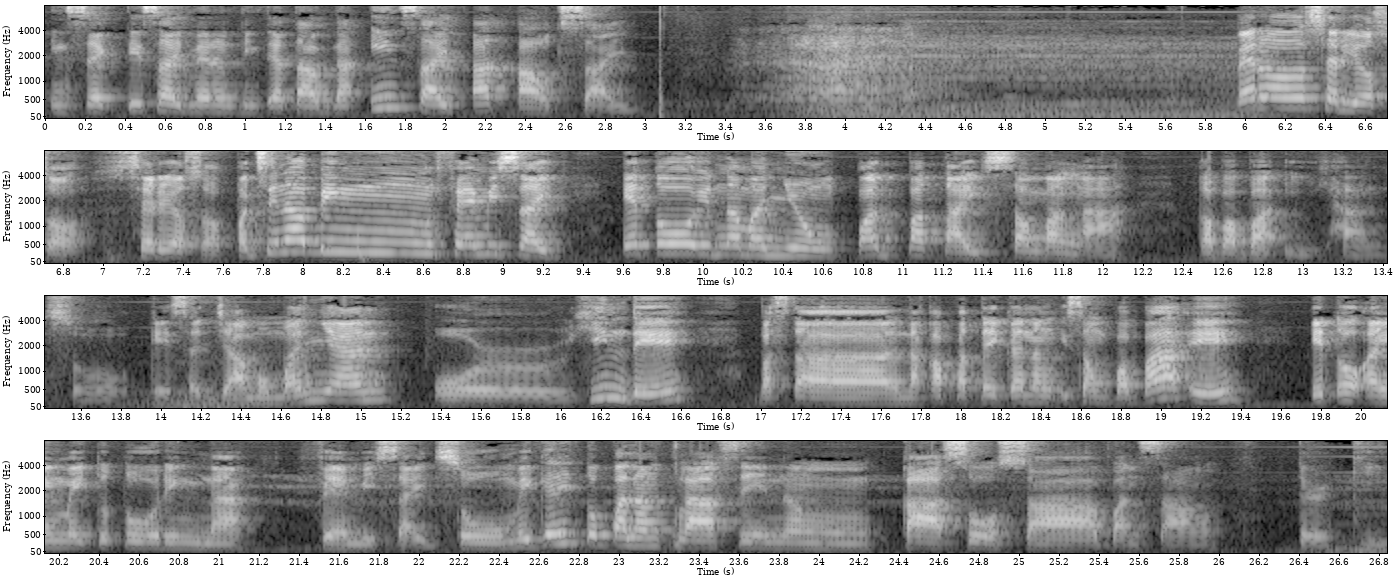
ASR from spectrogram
insecticide, meron din tinatawag na inside at outside. Pero seryoso, seryoso. Pag sinabing femicide, ito yun naman yung pagpatay sa mga kababaihan. So, kaysa mo man yan or hindi, basta nakapatay ka ng isang babae, ito ay may tuturing na femicide. So, may ganito palang klase ng kaso sa bansang Turkey.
